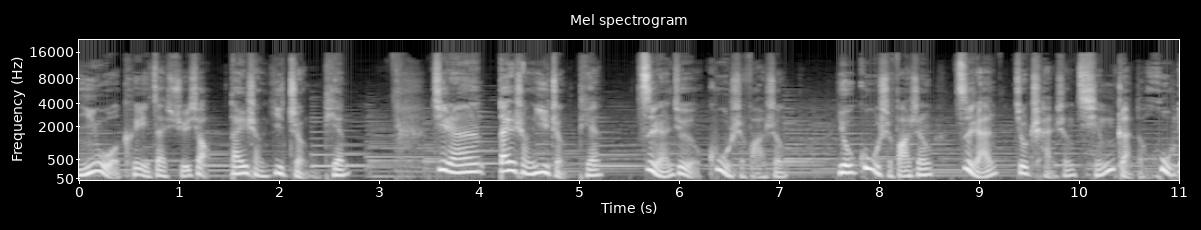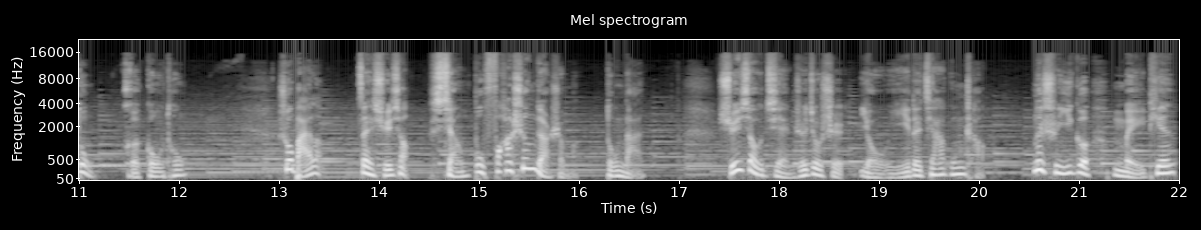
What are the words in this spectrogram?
你我可以在学校待上一整天，既然待上一整天，自然就有故事发生，有故事发生，自然就产生情感的互动和沟通。说白了，在学校想不发生点什么都难，学校简直就是友谊的加工厂，那是一个每天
